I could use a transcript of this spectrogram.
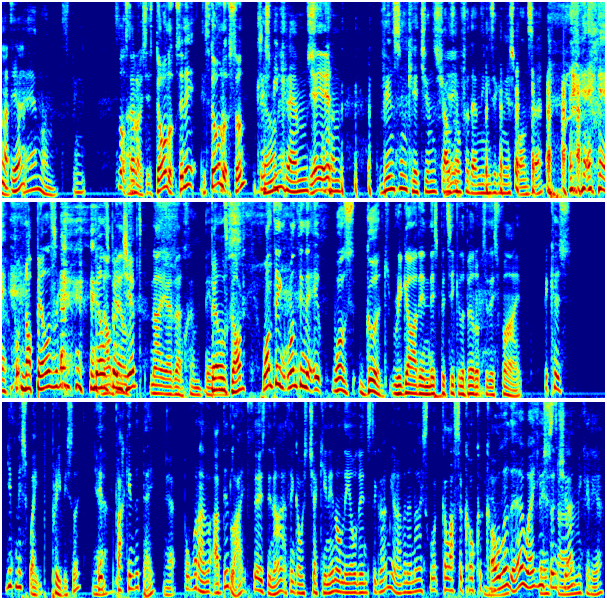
weekend. that, yeah. yeah, man. It's been It's not steroids, it's donuts, isn't it? It's donuts, son. crispy Telling you. cremes. Yeah, yeah. fucking Vincent Kitchens. Shout Yeah. out for them. They need to give me a sponsor. But not Bills again. Bill's Not been Bills. jibbed. No, yeah, the- Fucking Bills. Bill's gone. One thing, one thing that it was good regarding this particular build up to this fight because you've missed weight previously, Yeah. in- back in the day. Yeah. But what I, I did like Thursday night, I think I was checking in on the old Instagram. You're having a nice l- glass of Coca Cola there, weren't you, First time in sunshine? my career.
